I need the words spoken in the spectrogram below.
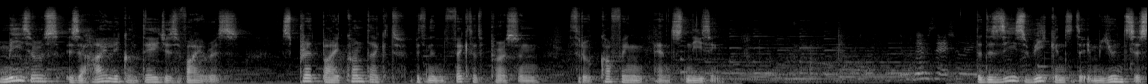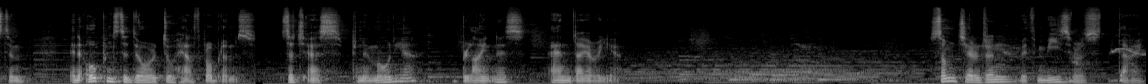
Measles is a highly contagious virus spread by contact with an infected person through coughing and sneezing. The disease weakens the immune system and opens the door to health problems, such as pneumonia, blindness, and diarrhea. Some children with measles die.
